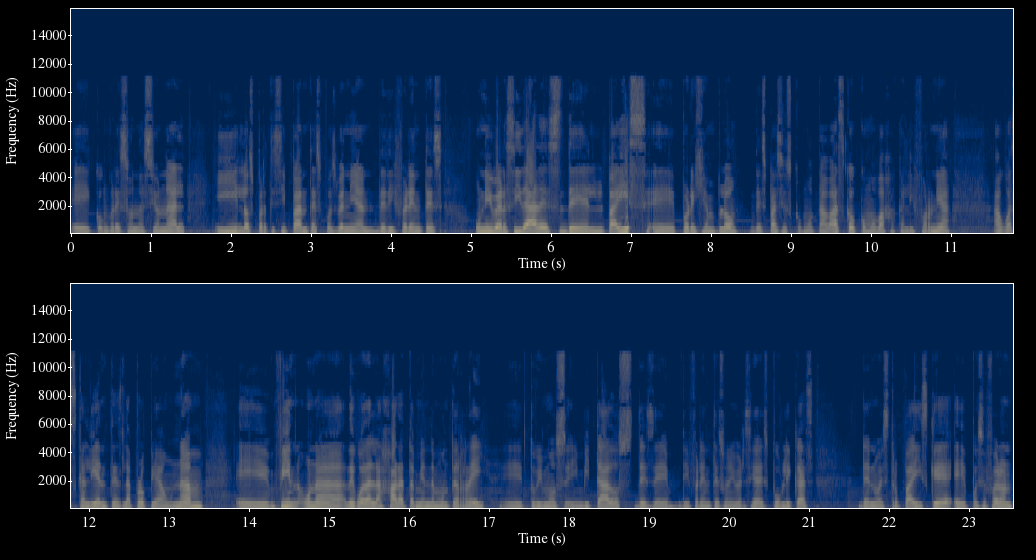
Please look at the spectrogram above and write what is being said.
eh, Congreso Nacional y los participantes pues venían de diferentes universidades del país, eh, por ejemplo, de espacios como Tabasco, como Baja California, Aguascalientes, la propia UNAM, eh, en fin, una de Guadalajara, también de Monterrey. Eh, tuvimos invitados desde diferentes universidades públicas de nuestro país que eh, pues se fueron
